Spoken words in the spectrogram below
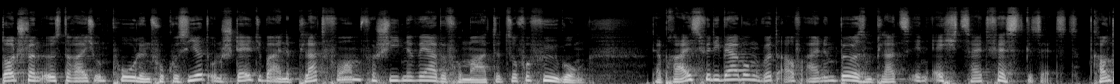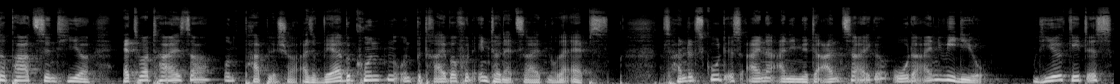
Deutschland, Österreich und Polen fokussiert und stellt über eine Plattform verschiedene Werbeformate zur Verfügung. Der Preis für die Werbung wird auf einem Börsenplatz in Echtzeit festgesetzt. Counterparts sind hier Advertiser und Publisher, also Werbekunden und Betreiber von Internetseiten oder Apps. Das Handelsgut ist eine animierte Anzeige oder ein Video. Und hier geht es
